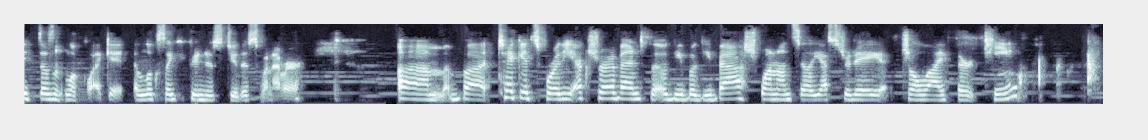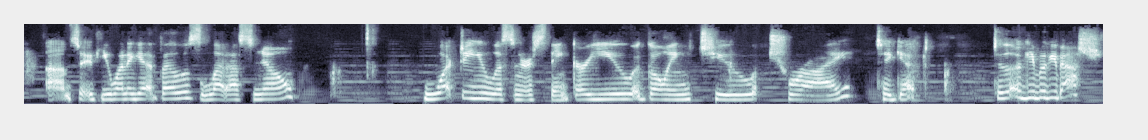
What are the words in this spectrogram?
It doesn't look like it. It looks like you can just do this whenever. Um, but tickets for the extra event, the Oogie Boogie Bash, went on sale yesterday, July 13th. Um, so if you want to get those, let us know. What do you listeners think? Are you going to try to get to the Oogie Boogie Bash?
